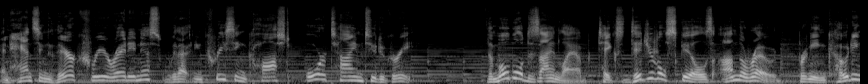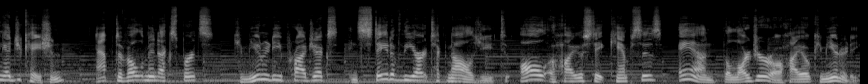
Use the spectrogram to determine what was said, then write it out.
enhancing their career readiness without increasing cost or time to degree. The Mobile Design Lab takes digital skills on the road, bringing coding education, app development experts, community projects, and state of the art technology to all Ohio State campuses and the larger Ohio community.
